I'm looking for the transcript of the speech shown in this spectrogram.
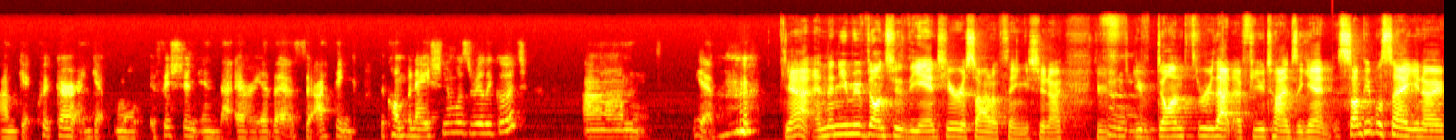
um, get quicker and get more efficient in that area there. So I think the combination was really good. Um, yeah. Yeah, and then you moved on to the anterior side of things. You know, you've mm. you've gone through that a few times again. Some people say, you know,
